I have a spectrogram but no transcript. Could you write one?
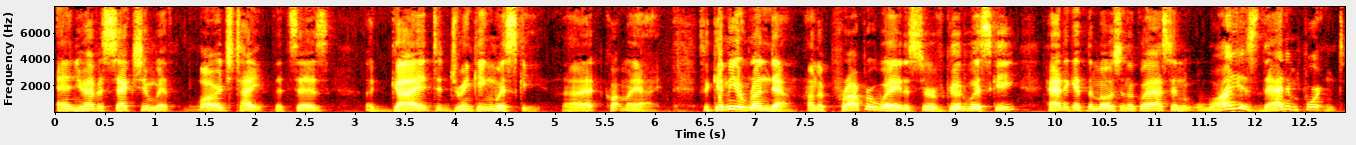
and you have a section with large type that says "A Guide to Drinking Whiskey." That caught my eye. So give me a rundown on the proper way to serve good whiskey, how to get the most in the glass, and why is that important?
